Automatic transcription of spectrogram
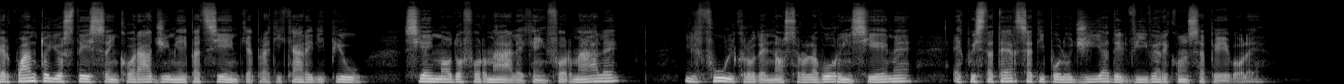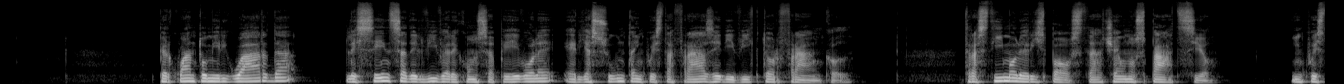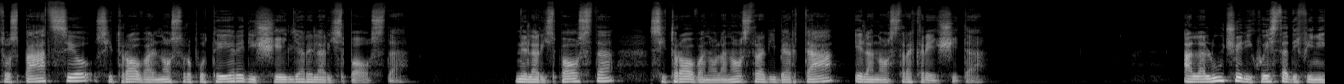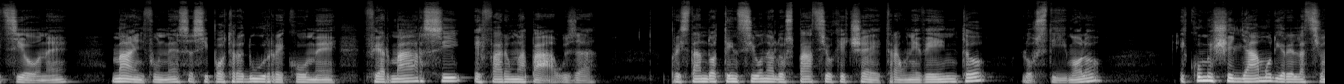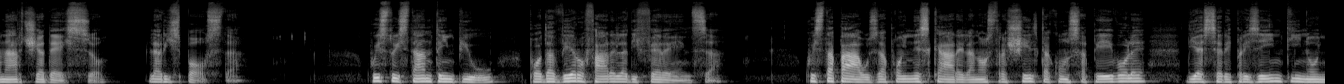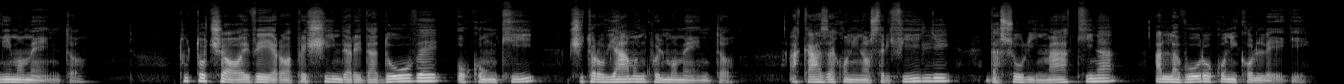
Per quanto io stessa incoraggi i miei pazienti a praticare di più, sia in modo formale che informale, il fulcro del nostro lavoro insieme è questa terza tipologia del vivere consapevole. Per quanto mi riguarda, l'essenza del vivere consapevole è riassunta in questa frase di Viktor Frankl. Tra stimolo e risposta c'è uno spazio, in questo spazio si trova il nostro potere di scegliere la risposta. Nella risposta si trovano la nostra libertà e la nostra crescita. Alla luce di questa definizione, mindfulness si può tradurre come fermarsi e fare una pausa, prestando attenzione allo spazio che c'è tra un evento, lo stimolo, e come scegliamo di relazionarci adesso, la risposta. Questo istante in più può davvero fare la differenza. Questa pausa può innescare la nostra scelta consapevole di essere presenti in ogni momento. Tutto ciò è vero a prescindere da dove o con chi ci troviamo in quel momento, a casa con i nostri figli, da soli in macchina, al lavoro con i colleghi.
